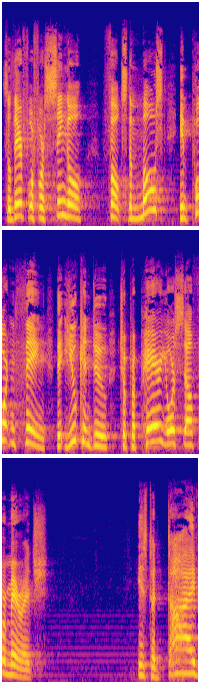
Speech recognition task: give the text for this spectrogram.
So, therefore, for single folks, the most important thing that you can do to prepare yourself for marriage is to dive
